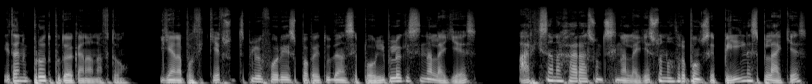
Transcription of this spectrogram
ήταν οι πρώτοι που το έκαναν αυτό. Για να αποθηκεύσουν τις πληροφορίες που απαιτούνταν σε πολύπλοκες συναλλαγές, άρχισαν να χαράσουν τις συναλλαγές των ανθρώπων σε πύληνες πλάκες,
